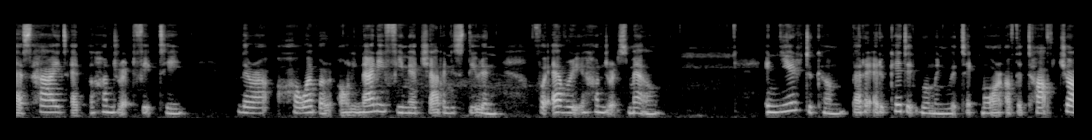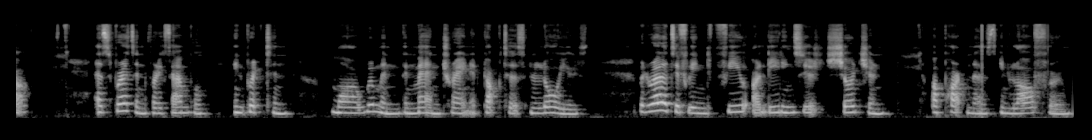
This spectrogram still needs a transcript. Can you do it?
as high as 150. There are, however, only 90 female Japanese students for every 100 male. In years to come, better educated women will take more of the tough jobs. At present, for example, in Britain, more women than men train as doctors and lawyers, but relatively few are leading surgeons or partners in law firms.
